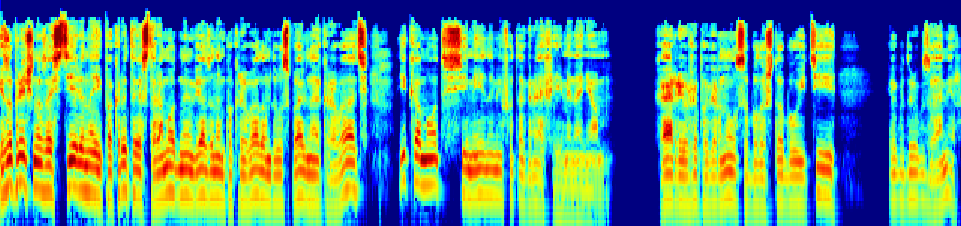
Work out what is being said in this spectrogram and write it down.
Безупречно застеленная и покрытая старомодным вязаным покрывалом двуспальная кровать и комод с семейными фотографиями на нем. Харри уже повернулся было, чтобы уйти, как вдруг замер.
